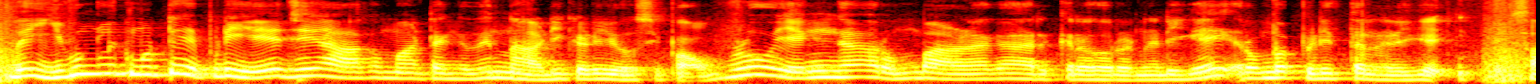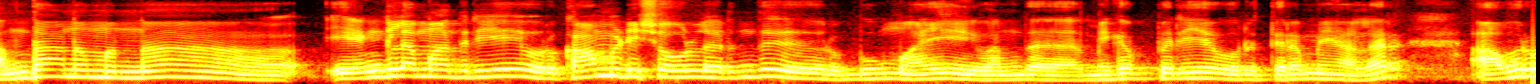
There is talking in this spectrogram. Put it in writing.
இது இவங்களுக்கு மட்டும் எப்படி ஏஜே ஆக மாட்டேங்குதுன்னு நான் அடிக்கடி யோசிப்பேன். அவ்வளோ எங்காக ரொம்ப அழகாக இருக்கிற ஒரு நடிகை ரொம்ப பிடித்த நடிகை. சந்தானம்னா எங்களை மாதிரியே ஒரு காமெடி ஷோவில் இருந்து ஒரு பூம் ஆகி வந்த மிகப்பெரிய ஒரு திறமையாளர். அவர்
